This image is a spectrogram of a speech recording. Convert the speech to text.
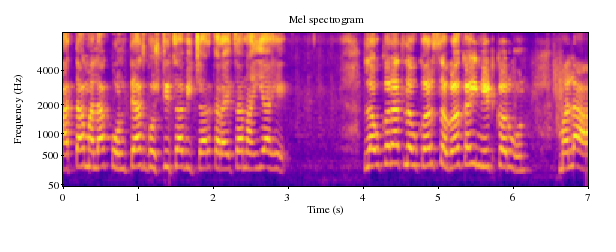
आता मला कोणत्याच गोष्टीचा विचार करायचा नाही आहे. लवकरात लवकर सगळं काही नीट करून मला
